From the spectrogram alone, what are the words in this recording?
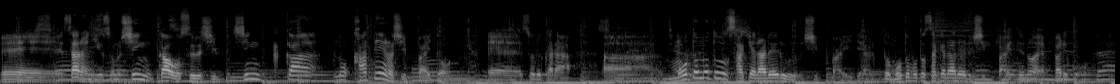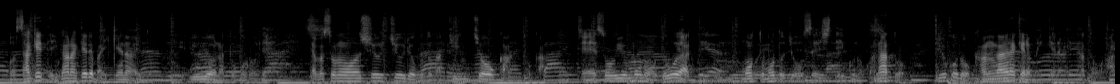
えー、さらにその進化をするし進化の過程の失敗と、えそれからもともと避けられる失敗であるともともと避けられる失敗というのはやっぱりこう避けていかなければいけないというようなところでやっぱその集中力とか緊張感とか、えそういうものをどうやってもっともっと醸成していくのかなということを考ええなければいけないなと改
